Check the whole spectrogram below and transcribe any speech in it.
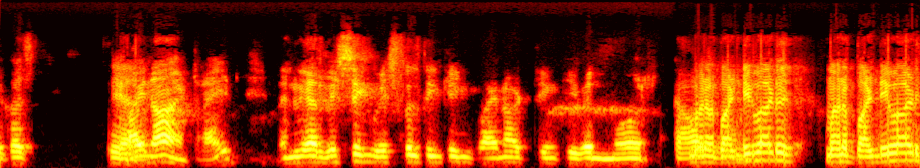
because Yeah. Why not right when we're wishing wishful thinking why not think even more మన బండివాడు మన బండివాడు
